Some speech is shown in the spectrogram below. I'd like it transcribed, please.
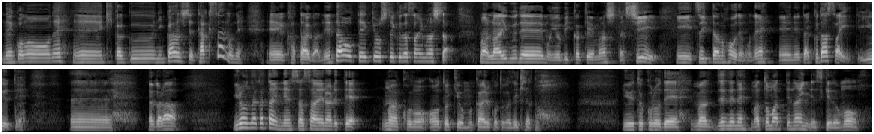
ね、このね、えー、企画に関してたくさんのね、えー、方がネタを提供してくださいました。まあ、ライブでも呼びかけましたし、えー、ツイッターの方でもね、えー、ネタくださいって言うて、えー、だから、いろんな方にね、支えられて、まあ、この時を迎えることができたというところで、まあ、全然ね、まとまってないんですけども、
